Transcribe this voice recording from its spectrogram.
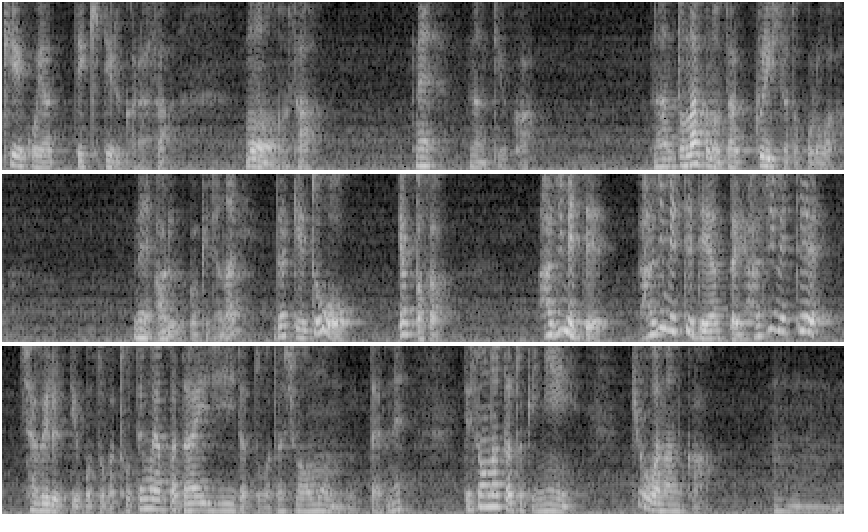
稽古やってきてるからさもうさねなんていうかなんとなくのざっくりしたところはねあるわけじゃない？だけどやっぱさ初めて初めて出会ったり初めて喋るっていうことがとてもやっぱ大事だと私は思うんだよね。でそうなった時に今日はなんかうん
